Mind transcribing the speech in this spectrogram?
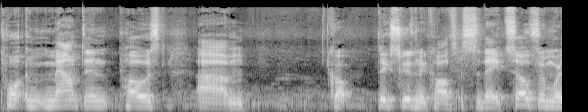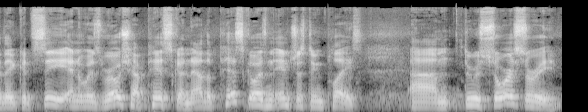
po, mountain post. Um, co- excuse me, called Sedei Tzofim, where they could see, and it was Rosh HaPisga. Now, the Pisgah is an interesting place. Um, through sorcery,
